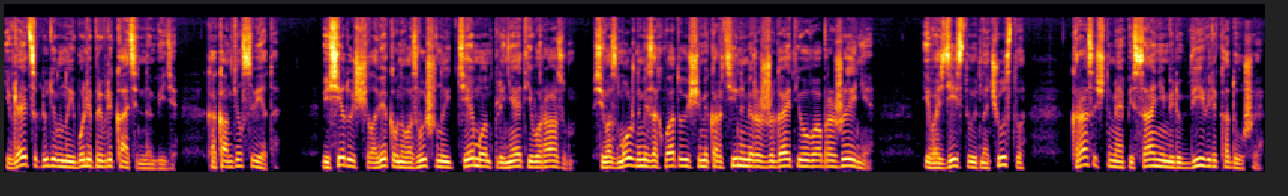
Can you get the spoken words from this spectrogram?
является к людям в наиболее привлекательном виде, как ангел света. Беседуя с человеком на возвышенные темы, он пленяет его разум, всевозможными захватывающими картинами разжигает его воображение и воздействует на чувства красочными описаниями любви и великодушия.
